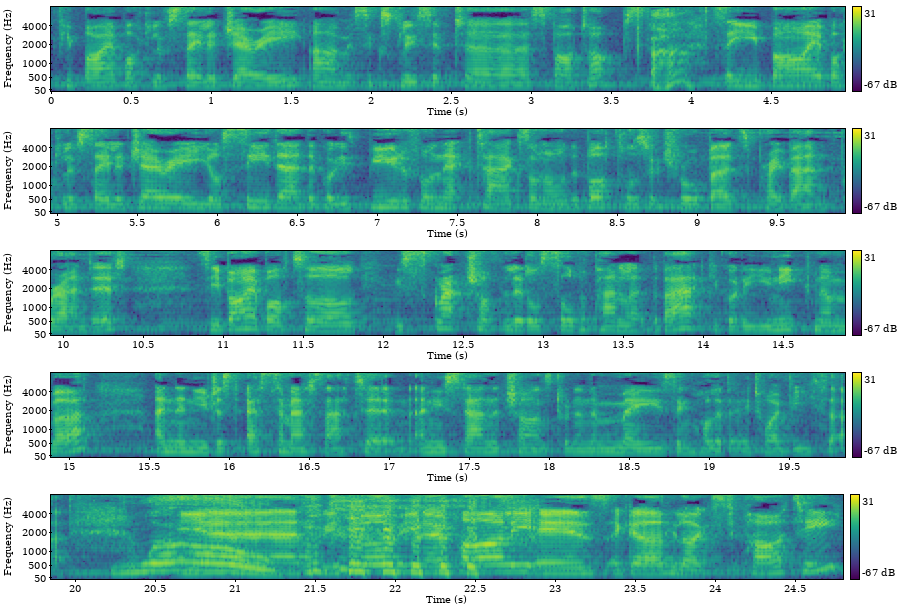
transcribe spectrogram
If you buy a bottle of Sailor Jerry, um, it's exclusive to Spar Tops. Uh-huh. So you buy a bottle of Sailor Jerry, you'll see that they've got these beautiful neck tags on all the bottles, which are all Birds of Prey band- branded. So you buy a bottle, you scratch off the little silver panel at the back, you've got a unique number, and then you just SMS that in, and you stand the chance to win an amazing holiday to Ibiza. Whoa! Yes, we thought, you know, Harley is a girl who likes to party.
